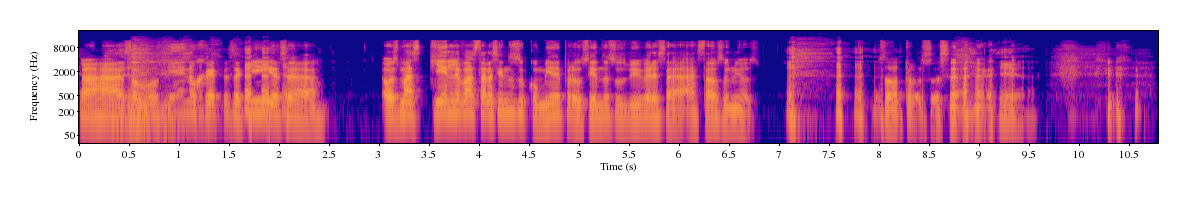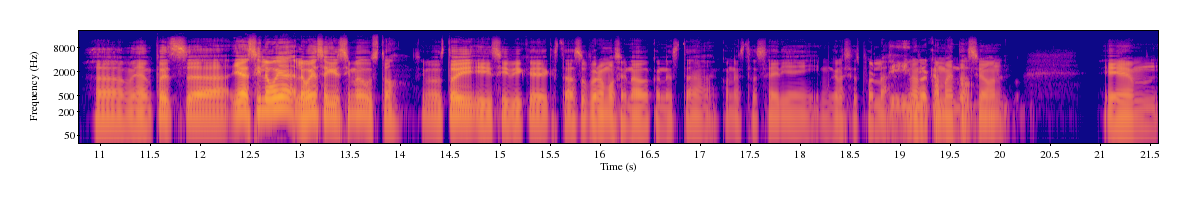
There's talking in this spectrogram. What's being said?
ajá, Sí. somos bien ojetes aquí, o sea. O es más, ¿quién le va a estar haciendo su comida y produciendo sus víveres a, a Estados Unidos? Nosotros, o sea. Yeah. Oh, man, pues, ah, ya, sí, lo voy, a, lo voy a seguir, sí me gustó, sí me gustó y, y sí vi que, que estaba súper emocionado con esta, con esta serie y gracias por la, Sí, la recomendación. encantó. Em,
